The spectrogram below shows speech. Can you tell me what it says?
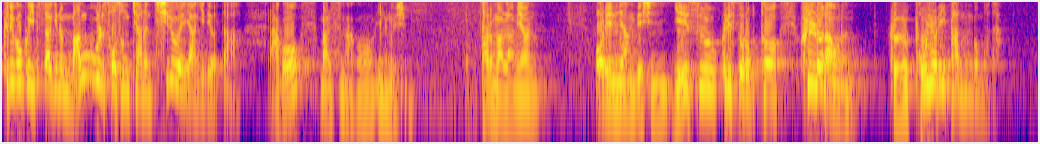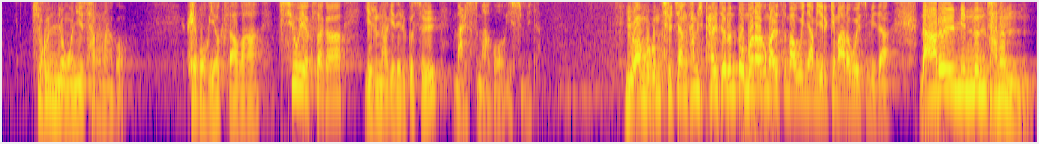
그리고 그 잎사귀는 망국을 소성케 하는 치료의 약이 되었다라고 말씀하고 있는 것입니다. 다른 말로 하면 어린 양 대신 예수 그리스도로부터 흘러나오는 그 보혈이 닿는 곳마다 죽은 영혼이 살아나고 회복의 역사와 치유의 역사가 일어나게 될 것을 말씀하고 있습니다. 요한복음 7장 38절은 또 뭐라고 말씀하고 있냐면 이렇게 말하고 있습니다. 나를 믿는 자는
